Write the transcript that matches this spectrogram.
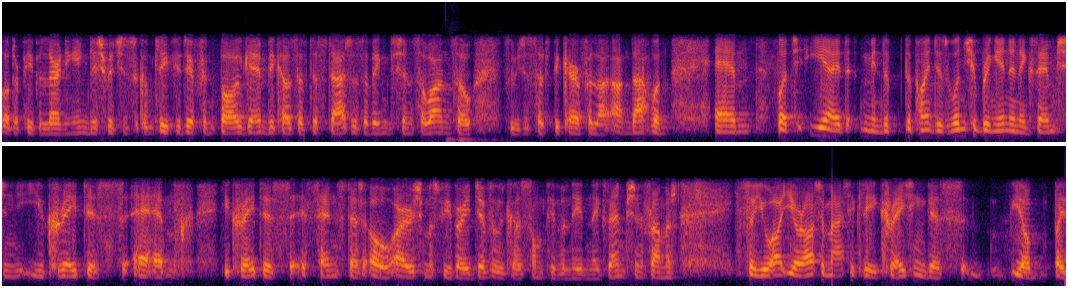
other people learning English, which is a completely different ball game because of the status of English and so on. So, so we just have to be careful on that one. Um, but yeah, I mean, the, the point is, once you bring in an exemption, you create this, um, you create this sense that oh, Irish must be very difficult because some people need an exemption from it. So you are, you're automatically creating this, you know, by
